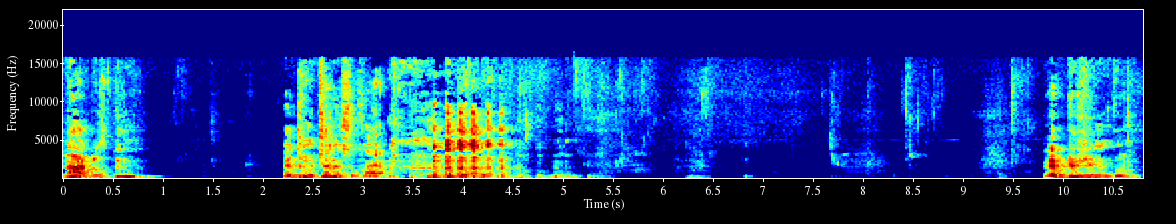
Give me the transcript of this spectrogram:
На, белки. Я думаю, что она сухая. Я люблю жирненькую.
